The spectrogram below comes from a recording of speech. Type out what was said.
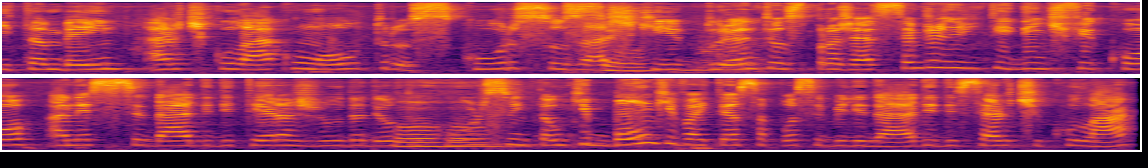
e também articular com outros cursos. Sim. Acho que durante os projetos sempre a gente identificou a necessidade de ter ajuda de outro uhum. curso. Então, que bom que vai ter essa possibilidade de se articular,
